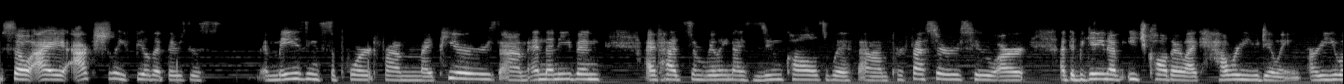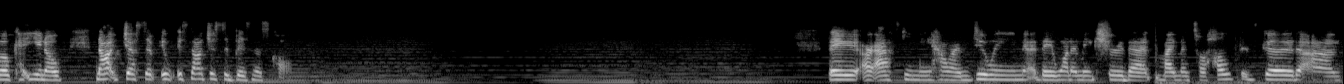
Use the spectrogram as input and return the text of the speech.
So I actually feel that there's this amazing support from my peers. Um, and then even I've had some really nice Zoom calls with um, professors who are at the beginning of each call, they're like, how are you doing? Are you okay? You know, not just, a, it, it's not just a business call. They are asking me how I'm doing. They want to make sure that my mental health is good um,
